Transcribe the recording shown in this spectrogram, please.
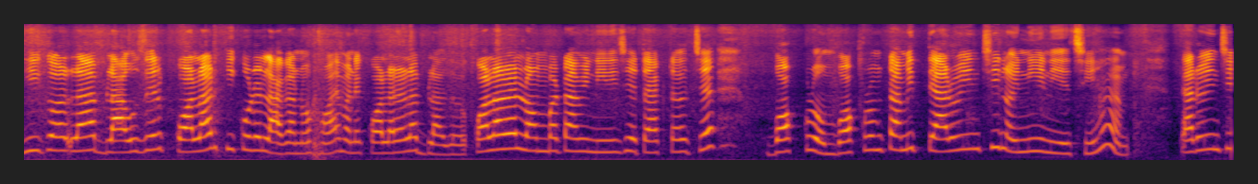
ভি গলা ব্লাউজের কলার কি করে লাগানো হয়? মানে কলারওয়ালা ব্লাউজ হবে। কলারের লম্বাটা আমি নিয়ে নিয়েছি। এটা একটা হচ্ছে বক্রম। বক্রমটা আমি তেরো ইঞ্চি নিয়ে নিয়েছি হ্যাঁ? তেরো ইঞ্চি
